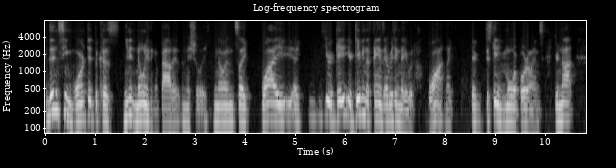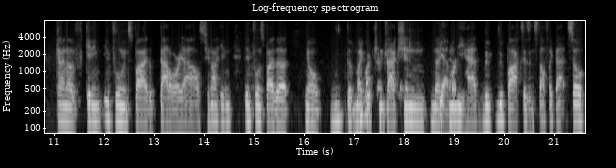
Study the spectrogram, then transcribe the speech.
it didn't seem warranted because you didn't know anything about it initially you know? And it's like why like, you're getting you're giving the fans everything they would want like they're just getting more borderlands. You're not kind of getting influenced by the battle royales. You're not getting influenced by the you know the microtransaction like Yeah. money hat loot, loot boxes and stuff like that. So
